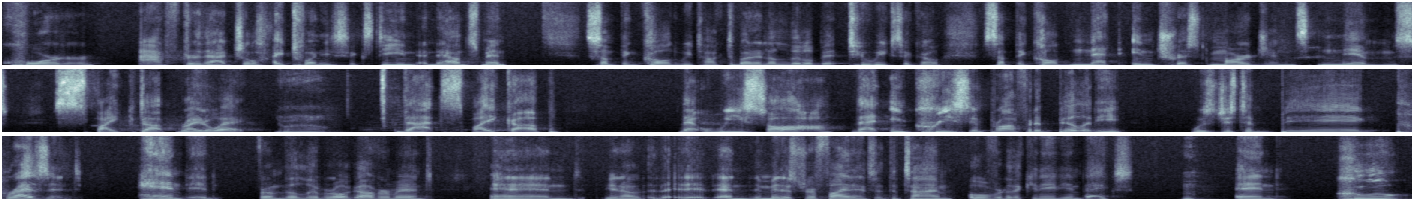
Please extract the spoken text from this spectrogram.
quarter after that July 2016 announcement, something called, we talked about it a little bit two weeks ago, something called net interest margins, NIMS, spiked up right away. Wow. That spike up that we saw, that increase in profitability, was just a big present handed from the liberal government and you know and the minister of finance at the time over to the canadian banks hmm. and who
